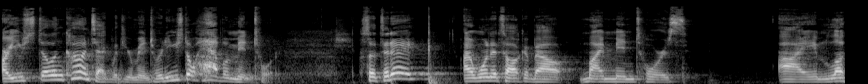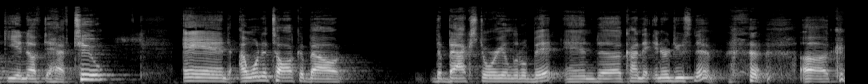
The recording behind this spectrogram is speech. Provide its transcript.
Are you still in contact with your mentor? Do you still have a mentor? So today, I want to talk about my mentors. I am lucky enough to have two, and I want to talk about the backstory a little bit and uh, kind of introduce them uh, c-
